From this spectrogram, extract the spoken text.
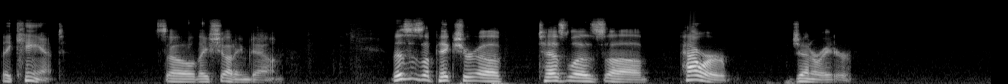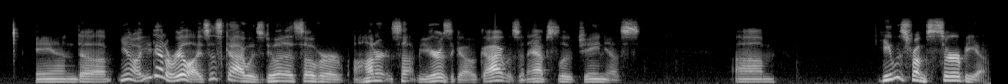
They can't. So they shut him down. This is a picture of Tesla's uh, power generator. And, uh, you know, you got to realize this guy was doing this over a hundred and something years ago. Guy was an absolute genius. Um, he was from Serbia.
